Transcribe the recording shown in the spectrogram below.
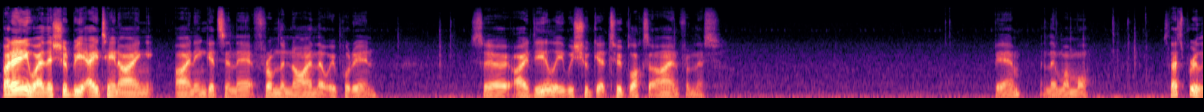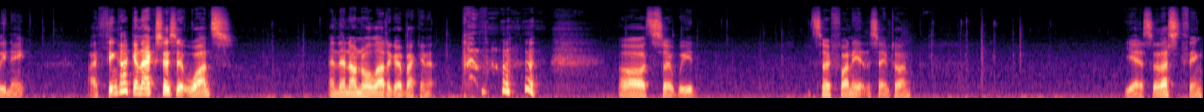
But anyway, there should be 18 iron, iron ingots in there from the 9 that we put in. So ideally, we should get two blocks of iron from this. Bam, and then one more. So that's really neat. I think I can access it once, and then I'm not allowed to go back in it. oh, it's so weird. It's so funny at the same time. Yeah, so that's the thing.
